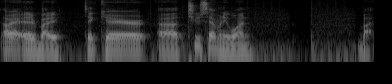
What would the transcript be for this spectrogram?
All right, everybody. Take care. Uh 271. Bye.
